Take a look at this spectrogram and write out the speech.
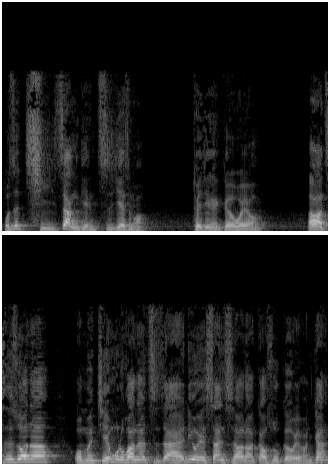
我是起涨点直接什么推荐给各位哦。啊，只是说呢，我们节目的话呢，只在六月三十号呢告诉各位嘛。你看，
